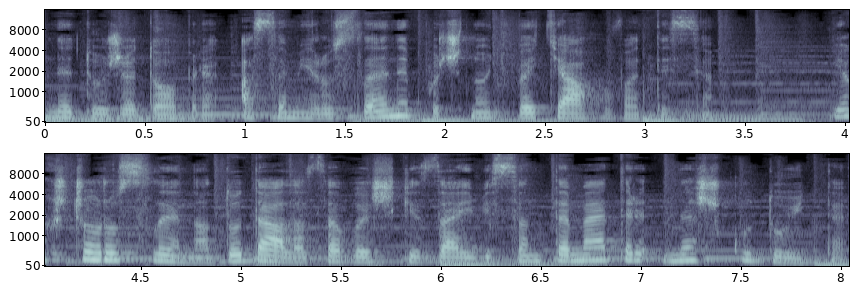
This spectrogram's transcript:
не дуже добре, а самі рослини почнуть витягуватися. Якщо рослина додала завишки зайві сантиметри, не шкодуйте,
